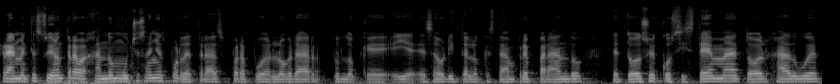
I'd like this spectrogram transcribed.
realmente estuvieron trabajando muchos años por detrás para poder lograr pues lo que es ahorita lo que estaban preparando de todo su ecosistema, todo el hardware,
